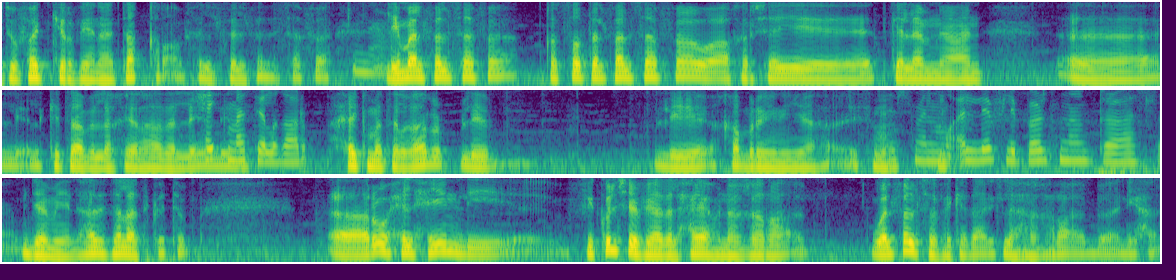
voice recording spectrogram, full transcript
تفكر في أنها تقرأ في الفلسفة. نعم. لما الفلسفة؟ قصة الفلسفة. وآخر شيء تكلمنا عن آه، الكتاب الأخير هذا اللي حكمة الغرب. حكمة الغرب اللي اللي خبريني إياها اسمه اسم المؤلف لبرتنارد راسل جميل هذه ثلاث كتب. آه، روح الحين ل في كل شيء في هذه الحياة هناك غرائب والفلسفة كذلك لها غرائب نهاد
